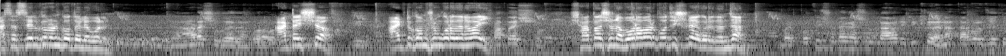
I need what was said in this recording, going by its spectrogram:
আচ্ছা সেল করবেন কত হলে বলেন? আঠাইশশো আর একটু কম সম করে দেন ভাই? সাতাশশো না বরাবর পঁচিশশো টাকা করে দেন যান। ভাই পঁচিশশো টাকা আসলে লাহরি বিক্রি হয় না। তারপর যেহেতু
